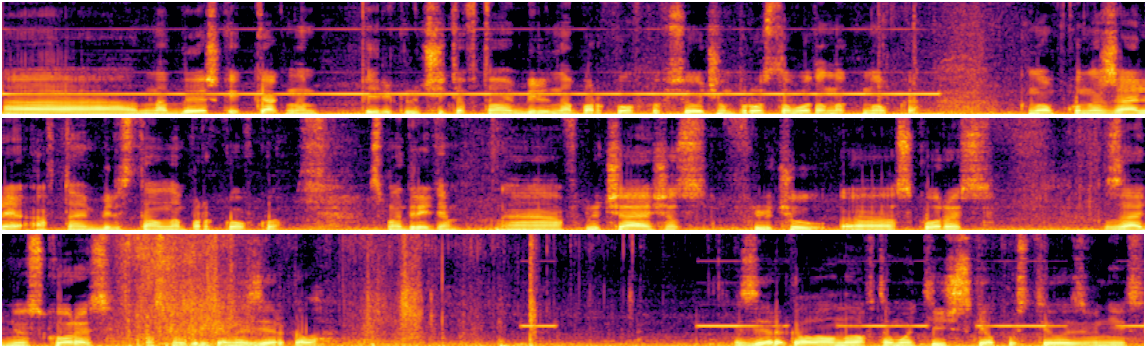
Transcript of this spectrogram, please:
э, на дэшке, как нам переключить автомобиль на парковку. Все очень просто, вот она кнопка. Кнопку нажали, автомобиль стал на парковку. Смотрите, э, включаю сейчас, включу э, скорость, заднюю скорость, посмотрите на зеркало. Зеркало, оно автоматически опустилось вниз.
